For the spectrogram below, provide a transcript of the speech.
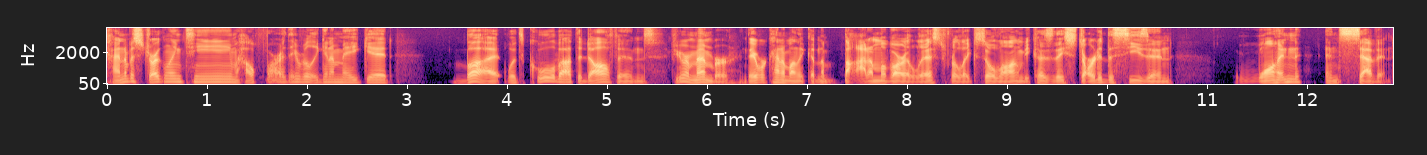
kind of a struggling team. How far are they really going to make it? But what's cool about the Dolphins, if you remember, they were kind of on like on the bottom of our list for like so long because they started the season one and seven.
